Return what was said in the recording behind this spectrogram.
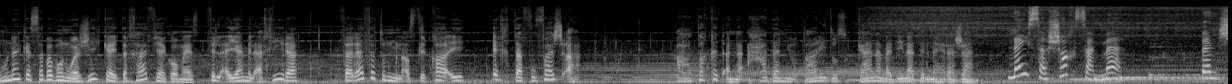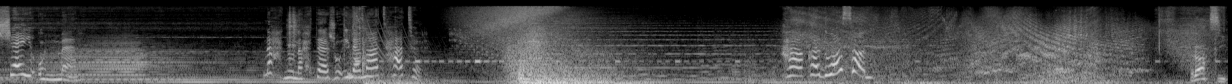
هناك سبب وجيه كي تخاف يا غوميز. في الأيام الأخيرة ثلاثة من أصدقائي اختفوا فجأة. أعتقد أن أحدا يطارد سكان مدينة المهرجان. ليس شخصا ما بل شيء ما. نحن نحتاج إلى مات هاتر. ها قد وصل. روكسي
